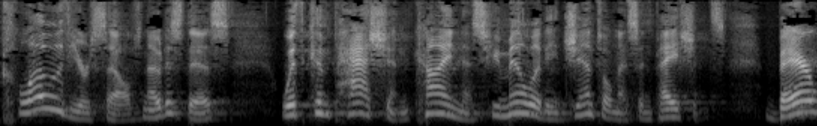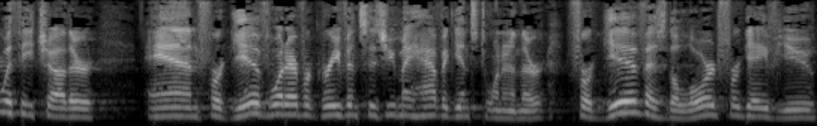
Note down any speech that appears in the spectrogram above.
clothe yourselves, notice this, with compassion, kindness, humility, gentleness, and patience. Bear with each other and forgive whatever grievances you may have against one another. Forgive as the Lord forgave you.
